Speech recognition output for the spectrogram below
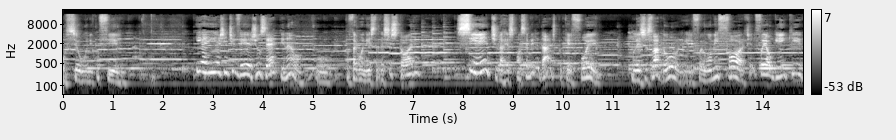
o seu único filho. E aí a gente vê Giuseppe, né, o, o protagonista dessa história, ciente da responsabilidade, porque ele foi um legislador, ele foi um homem forte, ele foi alguém que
